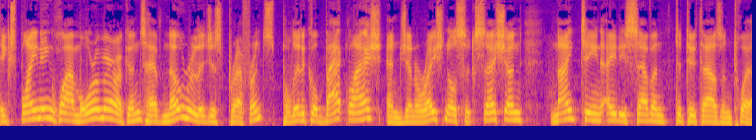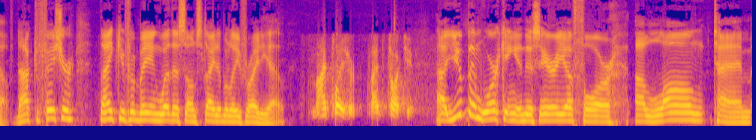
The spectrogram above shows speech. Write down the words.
explaining why more Americans have no religious preference, political backlash, and generational succession, 1987 to 2012. Dr. Fischer, thank you for being with us on State of Belief Radio. My pleasure. Glad to talk to you. Uh, you've been working in this area for a long time.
